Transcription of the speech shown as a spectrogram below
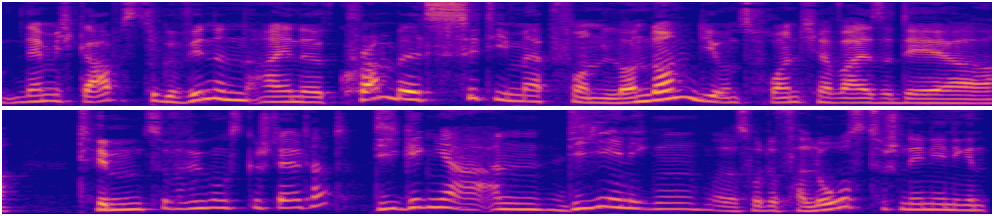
Nämlich gab es zu gewinnen eine Crumble City Map von London, die uns freundlicherweise der Tim zur Verfügung gestellt hat. Die ging ja an diejenigen, oder es wurde verlost zwischen denjenigen,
